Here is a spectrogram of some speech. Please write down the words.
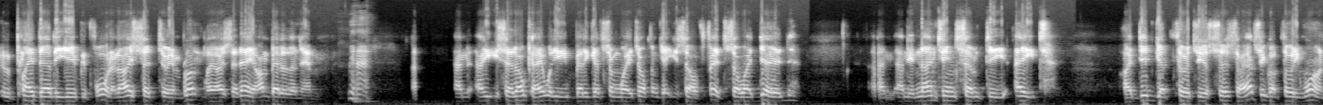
who, played there the year before. And I said to him bluntly, I said, hey, I'm better than him. and he said, "Okay, well, you better get some weight off and get yourself fit." So I did, and, and in 1978, I did get 30 assists. I actually got 31,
